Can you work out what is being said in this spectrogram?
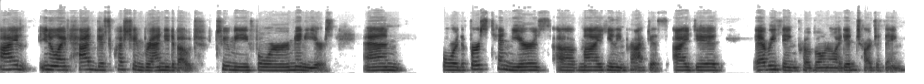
I, you know, I've had this question brandied about to me for many years. And for the first 10 years of my healing practice, I did everything pro bono. I didn't charge a thing.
